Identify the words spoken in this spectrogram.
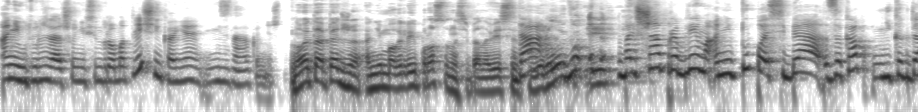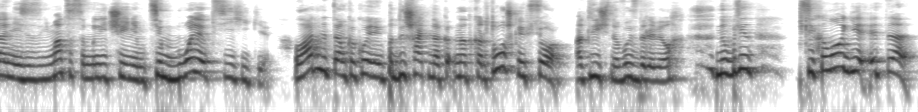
они утверждают, что у них синдром отличника, я не знаю, конечно. Но это, опять же, они могли просто на себя навесить Да, ярлык. вот и... это большая проблема. Они тупо себя закап... Никогда нельзя заниматься самолечением, тем более психики. Ладно, там какой подышать на- над картошкой, все, отлично, выздоровел. Но, блин, психология это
